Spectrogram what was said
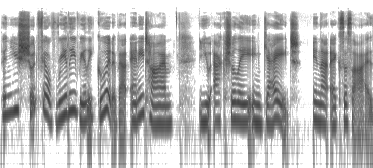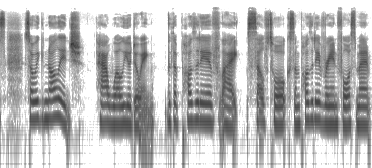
then you should feel really, really good about any time you actually engage in that exercise. So acknowledge how well you're doing with a positive, like self talk, some positive reinforcement.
